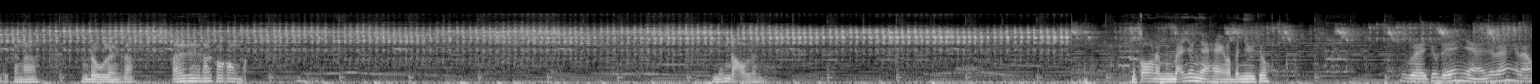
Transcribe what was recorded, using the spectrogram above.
Để cho nó đu lên sao đấy đấy đó có con bật. Muốn đậu lên. Một con này mình bán cho nhà hàng là bao nhiêu chú? Về chú để ở nhà cho bán hay đâu?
